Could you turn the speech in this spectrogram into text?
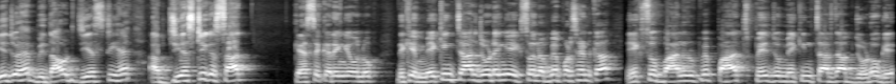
ये जो है विदाउट जीएसटी है। अब जीएसटी के साथ कैसे करेंगे वो लोग? देखिए मेकिंग चार्ज जोड़ेंगे 190 परसेंट का, एक सौ बानवे रुपए पाँच पे जो मेकिंग चार्ज आप जोड़ोगे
